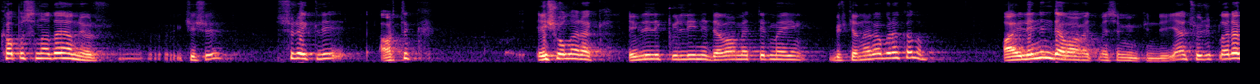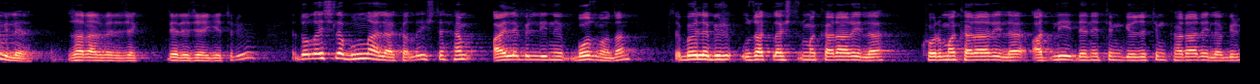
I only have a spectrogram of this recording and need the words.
Kapısına dayanıyor kişi. Sürekli artık eş olarak evlilik birliğini devam ettirmeyi bir kenara bırakalım. Ailenin devam etmesi mümkün değil. Yani çocuklara bile zarar verecek dereceye getiriyor. E, Dolayısıyla bununla alakalı işte hem aile birliğini bozmadan işte böyle bir uzaklaştırma kararıyla, koruma kararıyla, adli denetim, gözetim kararıyla bir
